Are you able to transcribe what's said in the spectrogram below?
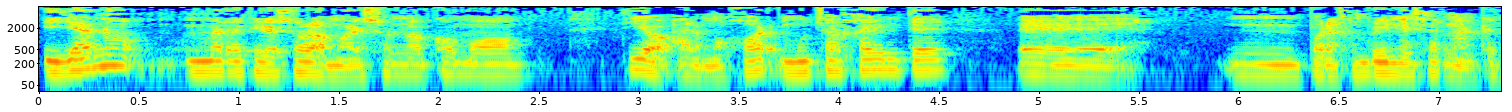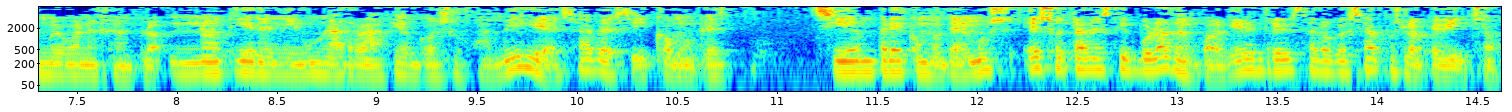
Y ya no me refiero solo a amor, eso no como, tío, a lo mejor mucha gente, eh, mm, por ejemplo Inés Hernán, que es muy buen ejemplo, no tiene ninguna relación con su familia, ¿sabes? Y como que siempre, como tenemos eso tan estipulado en cualquier entrevista, lo que sea, pues lo que he dicho,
